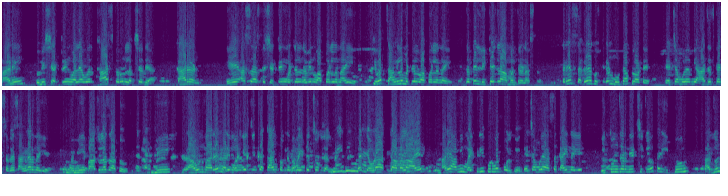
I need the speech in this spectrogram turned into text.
आणि तुम्ही शटरिंग वाल्यावर खास करून लक्ष द्या. कारण हे असं असतं शटरिंग मटेरियल नवीन वापरलं नाही किंवा चांगलं मटेरियल वापरलं नाही तर ते लिकेजला आमंत्रण असतं. तर या सगळ्या गोष्टी कारण मोठा प्लॉट आहे त्याच्यामुळे मी आजच काही सगळं सांगणार नाहीये. मी बाजूलाच राहतो. मी राऊंड मारेन आणि मंगेशजींचा कान पकडे बाबा इथे चूक झाली. तर तेवढा हक्क आम्हाला आहे. आणि आम्ही मैत्रीपूर्वक बोलतोय. त्याच्यामुळे असं काही नाहीये. इथून जर नीट शिकलो तर इथून अजून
